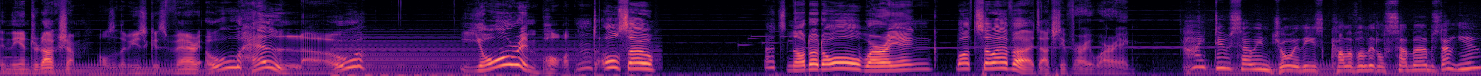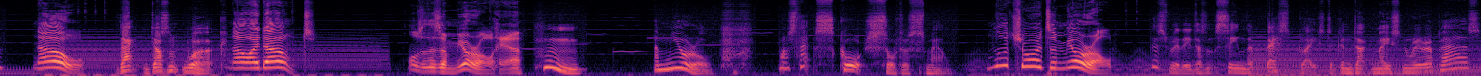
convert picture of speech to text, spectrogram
in the introduction. Also, the music is very... Oh, hello! You're important. Also, that's not at all worrying whatsoever. It's actually very worrying. I do so enjoy these colourful little suburbs, don't you? No! That doesn't work. No, I don't! Also, there's a mural here. Hmm. A mural. What's that scorched sort of smell? I'm not sure it's a mural. This really doesn't seem the best place to conduct masonry repairs.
